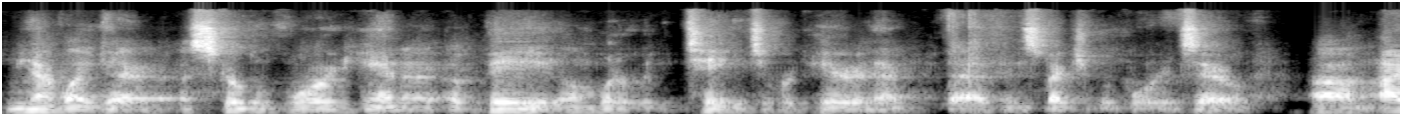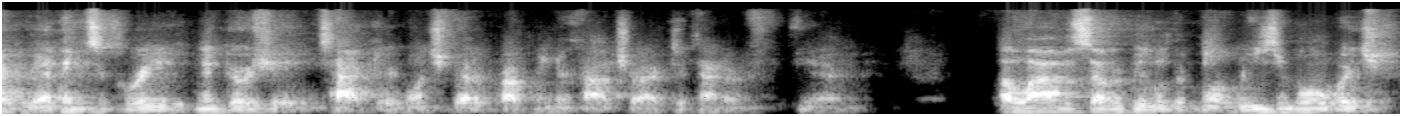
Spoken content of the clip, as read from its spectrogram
we have like a, a scope of work and a, a, bid on what it would take to repair that that inspection report. So um, I agree. I think it's a great negotiating tactic once you've got a property in your contract to kind of you know allow the seller to be a little bit more reasonable, which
